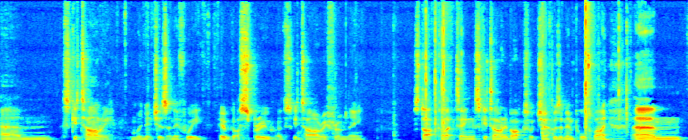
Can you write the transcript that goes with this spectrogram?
um, Skitarii miniatures and if we, here we've got a sprue of Skitarii from the start collecting Skitarii box, which uh, was an impulse buy. Um,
